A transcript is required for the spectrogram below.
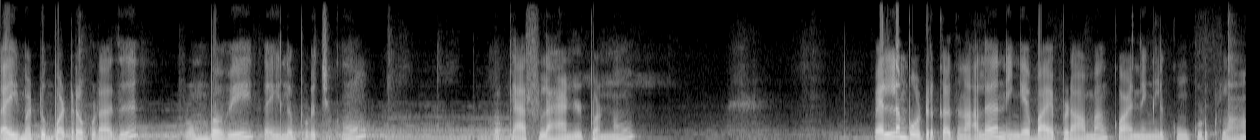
கை மட்டும் பற்றக்கூடாது. ரொம்பவே கையில் பிடிச்சிக்கும். கேர்ஃபுல்லாக ஹேண்டில் பண்ணும். வெல்லம் போட்டிருக்கிறதுனால நீங்கள் பயப்படாமல் குழந்தைங்களுக்கும் கொடுக்கலாம்.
